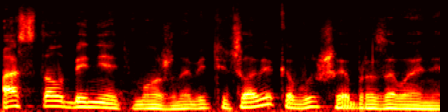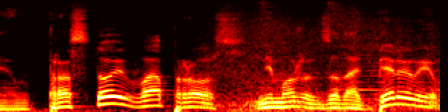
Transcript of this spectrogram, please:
Остолбенеть можно, ведь у человека высшее образование. Простой вопрос не может задать. Перерыв.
